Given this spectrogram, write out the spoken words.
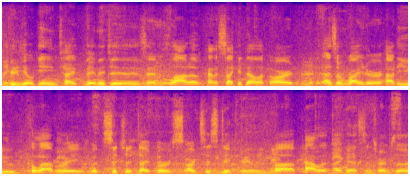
video game type images and a lot of kind of psychedelic art. As a writer, how do you collaborate with such a diverse artistic uh, palette, I guess, in terms of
